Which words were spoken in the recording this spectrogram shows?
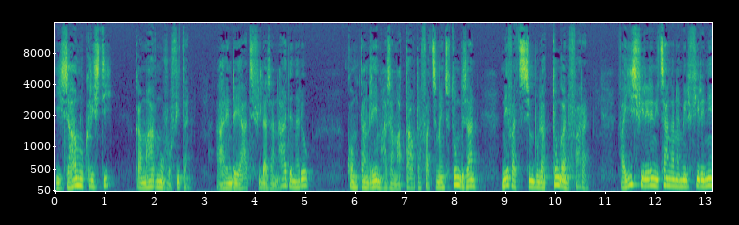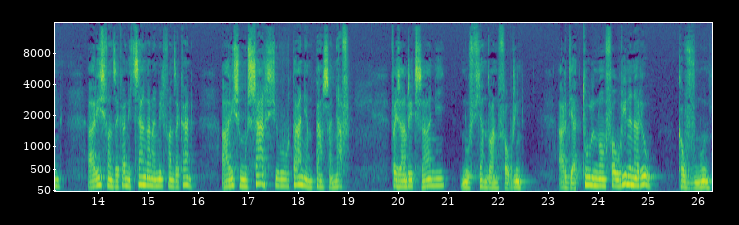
Izaho no Kristy, ka maro no voafitany. Ary handray ady filazana ady ianareo, koa mitandrema, aza matahotra fa tsy maintsy ho tonga izany, nefa tsy mbola tonga ny farany. Fa hisy firenena hitsangana hamely firenena, ary hisy fanjakana hitsangana hamely fanjakana, ary hisy mosary sy horohorontany amin'ny tany samihafa. Fa izany rehetra izany no fiandohan'ny fahoriana. Ary dia hatolony ho amin'ny fahoriana ianareo, ka hovonoiny,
